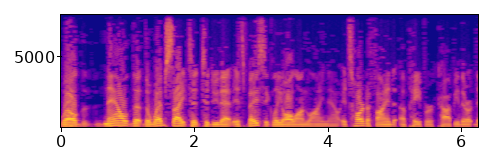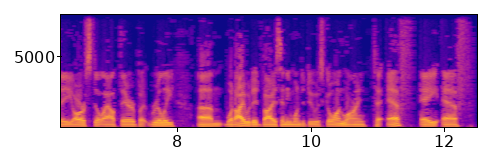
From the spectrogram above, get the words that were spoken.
Well, now the the website to, to do that, it's basically all online now. It's hard to find a paper copy. They're, they are still out there, but really, um, what I would advise anyone to do is go online to FAFSA,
